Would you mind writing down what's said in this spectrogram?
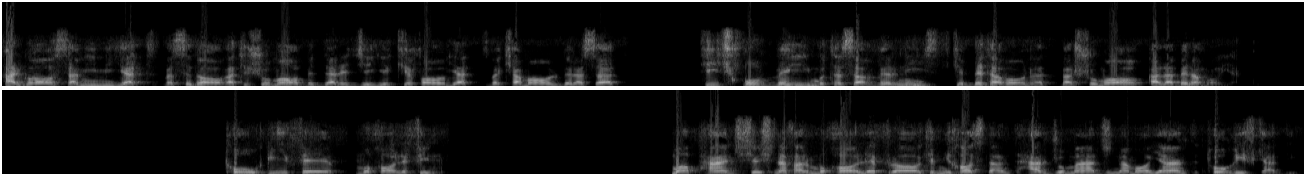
هرگاه صمیمیت و صداقت شما به درجه کفایت و کمال برسد هیچ قوهی متصور نیست که بتواند بر شما غلبه نماید. توقیف مخالفین. ما پنج شش نفر مخالف را که می‌خواستند هرج و مرج نمایند توقیف کردیم.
